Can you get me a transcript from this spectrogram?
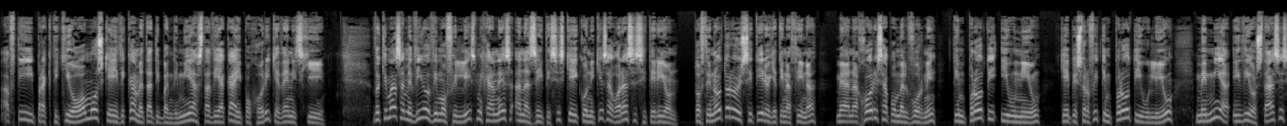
Αυτή η πρακτική όμως και ειδικά μετά την πανδημία σταδιακά υποχωρεί και δεν ισχύει. Δοκιμάσαμε δύο δημοφιλείς μηχανές αναζήτησης και εικονικής αγοράς εισιτηρίων. Το φθηνότερο εισιτήριο για την Αθήνα με αναχώρηση από Μελβούρνη την 1η Ιουνίου και επιστροφή την 1η Ιουλίου με μία ή δύο στάσεις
